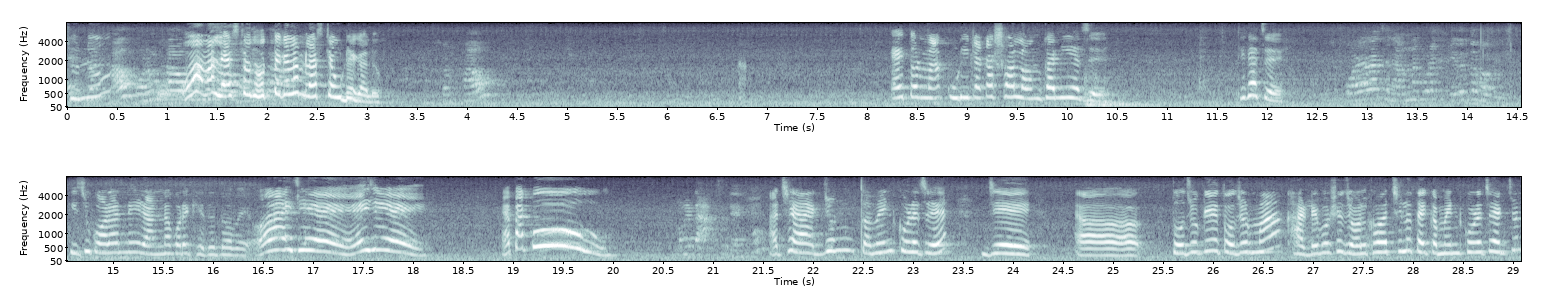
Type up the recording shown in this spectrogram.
শুনো। ও আমার ল্যাসটা ধরতে গেলাম ল্যাসটা উঠে গেল। এই তোর মা কুড়ি টাকা শ লঙ্কা নিয়েছে। ঠিক আছে? কিছু করার নেই, রান্না করে খেতে তো হবে। এই যে এই যে। এ পাকু। আচ্ছা একজন কমেন্ট করেছে যে তোজোকে, তোজোর মা খাটে বসে জল খাওয়াচ্ছিল, তাই কমেন্ট করেছে একজন।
